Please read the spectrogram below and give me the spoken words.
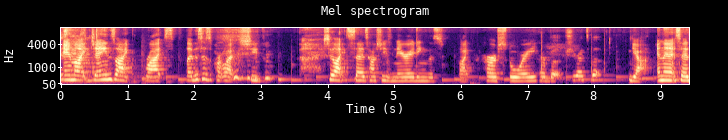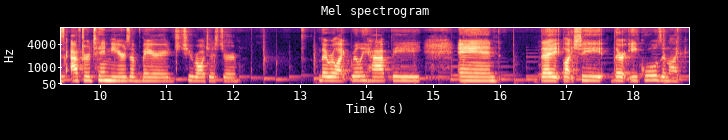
And like Jane's like writes like this is the part like she she like says how she's narrating this like her story. her book, she writes a book. Yeah. And then it says after ten years of marriage to Rochester, they were like really happy and they like she they're equals and like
